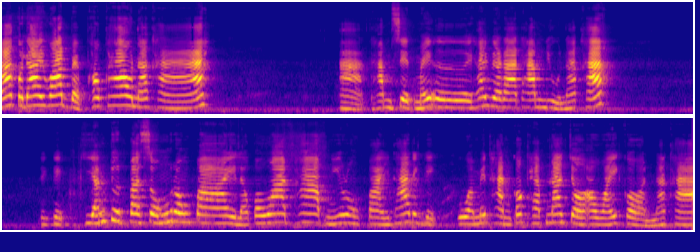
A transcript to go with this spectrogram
มากก็ได้วาดแบบคร่าวๆนะคะอ่าทำเสร็จไหมเอ่ยให้เวลาทำอยู่นะคะเด็กๆ เขียนจุดประสงค์ลงไป แล้วก็วาดภาพนี้ลงไป ถ้าเด็กๆ กลัวไม่ทันก็แคปหน้าจอเอาไว้ก่อนนะคะ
